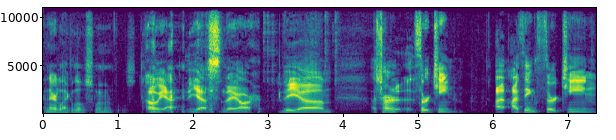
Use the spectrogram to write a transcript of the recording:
and they're like little swimming pools. Oh yeah, yes, they are. The um, I was trying to thirteen. I, I think thirteen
